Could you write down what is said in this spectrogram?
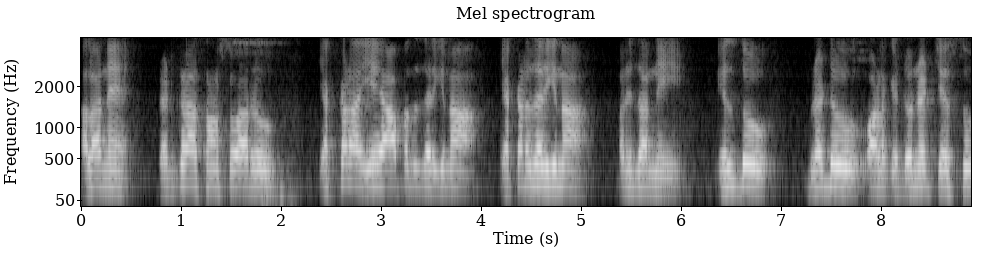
అలానే రెడ్ క్రాస్ సంస్థ వారు ఎక్కడ ఏ ఆపద జరిగినా ఎక్కడ జరిగినా మరి దాన్ని వెళ్తూ బ్లడ్ వాళ్ళకి డొనేట్ చేస్తూ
